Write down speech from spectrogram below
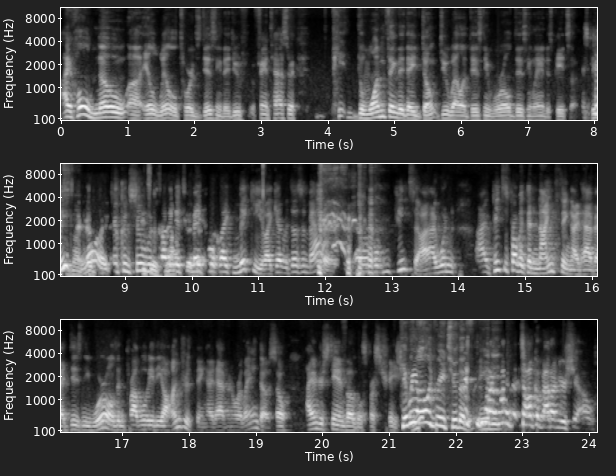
I hold no uh, ill will towards Disney; they do fantastic. P- the one thing that they don't do well at Disney World, Disneyland, is pizza. It's Pizza's pizza. good. No, if you consume with cutting it to make it look like Mickey, like it doesn't matter. Pizza. I I wouldn't. I, pizza's probably the ninth thing I'd have at Disney World, and probably the hundredth thing I'd have in Orlando. So I understand Vogel's frustration. Can we all agree too that This is what I wanted to talk about on your show.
